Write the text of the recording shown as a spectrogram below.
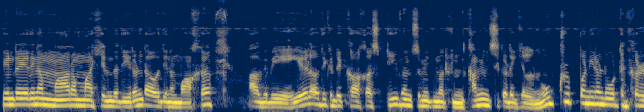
இன்றைய தினம் மாறமாகியிருந்தது இரண்டாவது தினமாக ஆகவே ஏழாவது விக்கெட்டுக்காக ஸ்டீவன் சுமித் மற்றும் கமின்ஸ் இடையில் நூற்று பன்னிரண்டு ஓட்டங்கள்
